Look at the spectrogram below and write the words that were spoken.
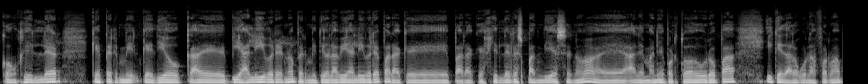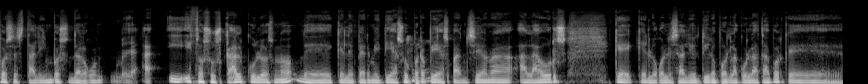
con, Hitler que, que dio vía libre, ¿no? Permitió la vía libre para que para que Hitler expandiese, ¿no? Alemania por toda Europa y que de alguna forma, pues Stalin, pues de algún hizo sus cálculos ¿no? de que le permitía su propia expansión a, a la URSS que, que, luego le salió el tiro por la culata porque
